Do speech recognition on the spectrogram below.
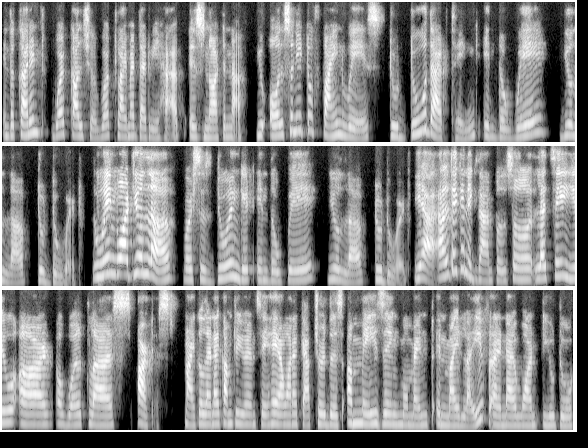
in the current work culture, work climate that we have is not enough. You also need to find ways to do that thing in the way you love to do it. Doing what you love versus doing it in the way you love to do it. Yeah, I'll take an example. So let's say you are a world class artist, Michael, and I come to you and say, Hey, I want to capture this amazing moment in my life, and I want you to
